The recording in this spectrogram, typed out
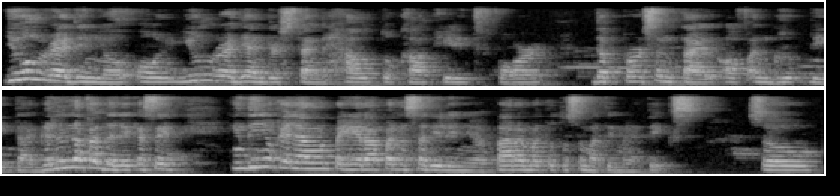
you already know or you already understand how to calculate for the percentile of ungroup data. Ganun lang kadali kasi hindi nyo kailangan pahirapan ng sarili nyo para matuto sa mathematics. So,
